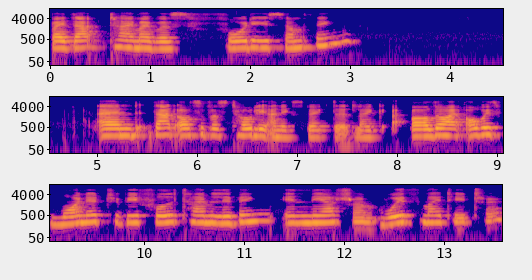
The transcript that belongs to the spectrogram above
By that time, I was 40 something. And that also was totally unexpected. Like, although I always wanted to be full time living in the ashram with my teacher,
